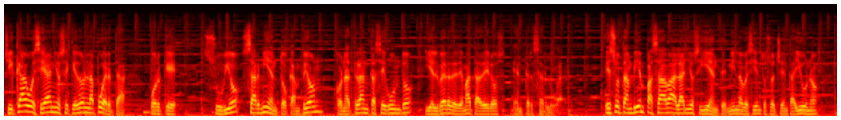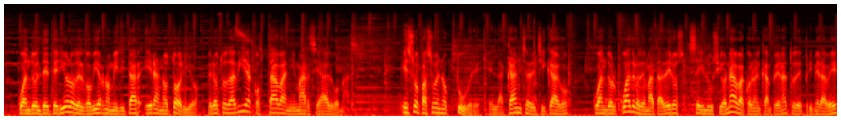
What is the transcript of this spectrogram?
Chicago ese año se quedó en la puerta porque subió Sarmiento campeón con Atlanta segundo y el verde de Mataderos en tercer lugar. Eso también pasaba al año siguiente, en 1981, cuando el deterioro del gobierno militar era notorio, pero todavía costaba animarse a algo más. Eso pasó en octubre, en la cancha de Chicago, cuando el cuadro de Mataderos se ilusionaba con el campeonato de Primera B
